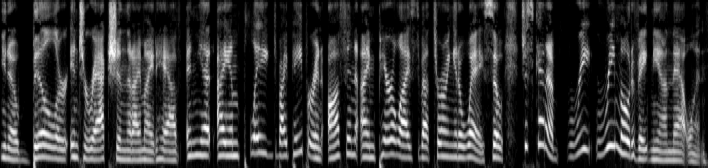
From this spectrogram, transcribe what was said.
you know, bill or interaction that I might have. And yet I am plagued by paper and often I'm paralyzed about throwing it away. So just kind of re remotivate me on that one.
